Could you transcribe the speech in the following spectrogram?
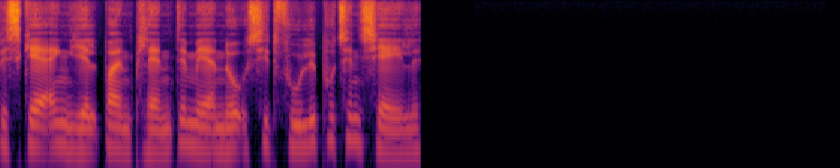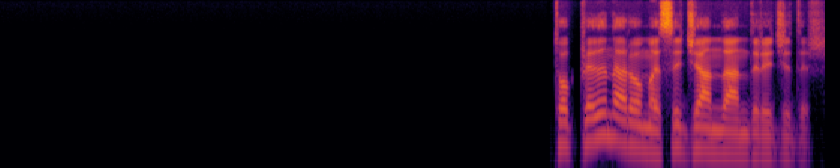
Beskæring hjælper en plante med at nå sit fulde potentiale. Toprağın aroması canlandırıcıdır.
